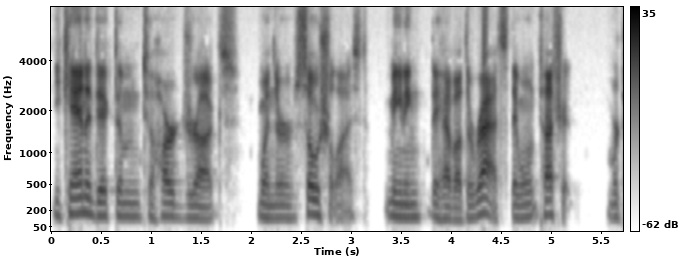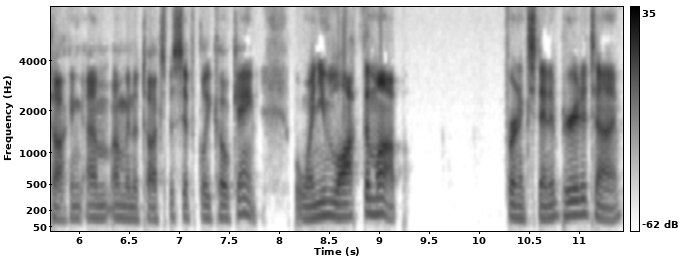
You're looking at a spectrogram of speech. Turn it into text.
You can't addict them to hard drugs when they're socialized, meaning they have other rats. They won't touch it. We're talking. I'm I'm going to talk specifically cocaine. But when you lock them up for an extended period of time,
